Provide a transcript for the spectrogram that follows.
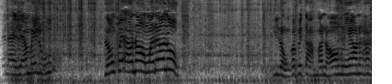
ไปไหนแล้วไม่รู้ ลงไปเอาน้องมาเด้อลูก พี่หลงก็ไปตามมาน้องแล้วนะคะ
